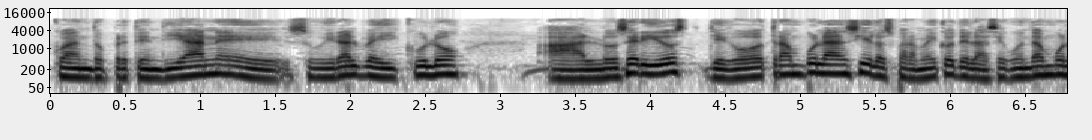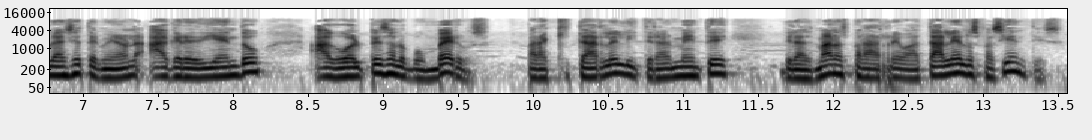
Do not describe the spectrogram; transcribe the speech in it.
cuando pretendían eh, subir al vehículo a los heridos, llegó otra ambulancia y los paramédicos de la segunda ambulancia terminaron agrediendo a golpes a los bomberos para quitarle literalmente de las manos, para arrebatarle a los pacientes.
